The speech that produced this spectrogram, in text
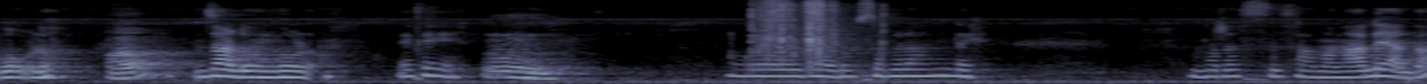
गोळ हा? झाडू गोळ हे काय. गोळ झाडू सगळं आणलंय. बरंचसं सामान आलंय आता.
